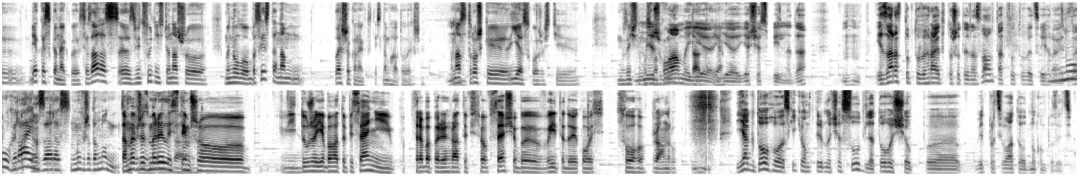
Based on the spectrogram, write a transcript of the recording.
якось сконектилися. Зараз е, з відсутністю нашого минулого басиста нам легше конектитись, набагато легше. У нас трошки є схожості в музичному між смаку. вами Так, є, є, є щось спільне, да? Угу. І зараз, тобто, ви граєте те, що ти назвав, так? Тобто ви це і граєте. Ну, так? граємо Ясно? зараз. Ми вже давно. Та ми вже змирились Да. з тим, що й- дуже є багато пісень, і треба переграти все, все, щоб вийти до якогось свого жанру. Як довго, скільки вам потрібно часу для того, щоб е, відпрацювати одну композицію?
